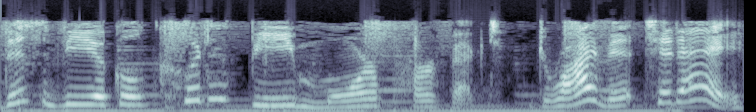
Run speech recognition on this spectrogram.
this vehicle couldn't be more perfect. Drive it today.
